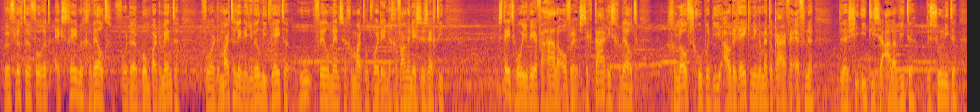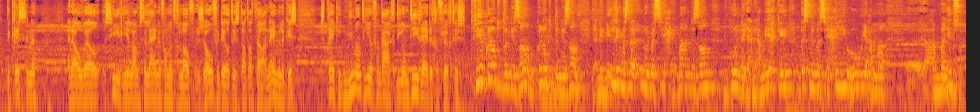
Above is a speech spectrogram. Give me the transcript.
We vluchten voor het extreme geweld, voor de bombardementen, voor de martelingen. Je wil niet weten hoeveel mensen gemarteld worden in de gevangenissen, zegt hij. Steeds hoor je weer verhalen over sectarisch geweld, Geloofsgroepen die oude rekeningen met elkaar vereffenen. De Sjiïtische Alawieten, de Soenieten, de christenen. En alhoewel Syrië langs de lijnen van het geloof zo verdeeld is dat dat wel aannemelijk is... spreek ik niemand hier vandaag die om die reden gevlucht is. كثير كلهم ضد النظام كلهم ضد النظام يعني بيقول لك مثلا انه المسيحي مع النظام بيكون يعني عم يحكي باسم المسيحيه وهو عم آه، عم يقصد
